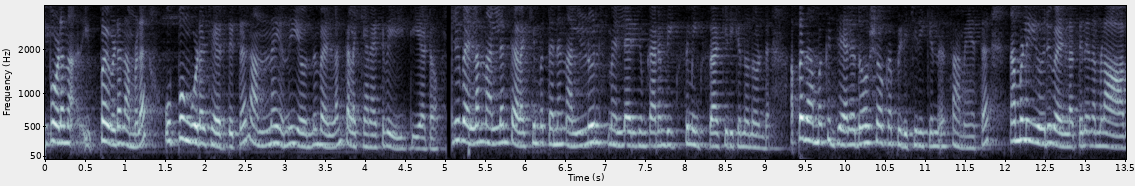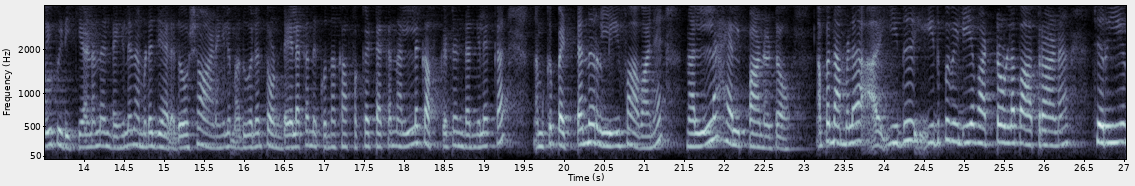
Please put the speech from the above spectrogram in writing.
ഇപ്പോൾ ഇപ്പോൾ ഇവിടെ നമ്മൾ ഉപ്പും കൂടെ ചേർത്തിട്ട് നന്നായി ഒന്ന് ഒന്ന് വെള്ളം തിളയ്ക്കാനായിട്ട് വെയിറ്റ് ചെയ്യുക കേട്ടോ ഒരു വെള്ളം നല്ല തിളയ്ക്കുമ്പോൾ തന്നെ നല്ലൊരു സ്മെല്ലായിരിക്കും കാരണം വിക്സ് മിക്സ് ആക്കിയിരിക്കുന്നതുകൊണ്ട്. അപ്പോൾ നമുക്ക് ജലദോഷമൊക്കെ പിടിച്ചിരിക്കുന്ന സമയത്ത് നമ്മൾ ഈ ഒരു വെള്ളത്തിൽ നമ്മൾ ആവി പിടിക്കുകയാണെന്നുണ്ടെങ്കിൽ നമ്മുടെ ജലദോഷമാണെങ്കിലും അതുപോലെ തൊണ്ടയിലൊക്കെ നിൽക്കുന്ന കഫക്കെട്ടൊക്കെ നല്ല കഫക്കെട്ട് ഉണ്ടെങ്കിലൊക്കെ നമുക്ക് പെട്ടെന്ന് റിലീഫ് ആവാൻ നല്ല ഹെൽപ്പാണ് കേട്ടോ അപ്പോൾ നമ്മൾ ഇത് ഇതിപ്പോൾ വലിയ വട്ടമുള്ള പാത്രമാണ്. ചെറിയ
